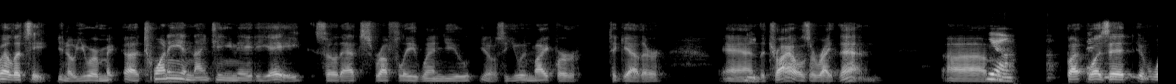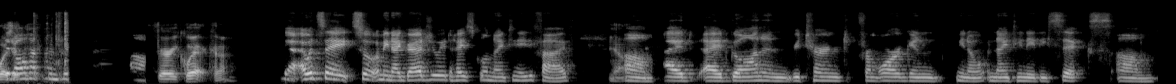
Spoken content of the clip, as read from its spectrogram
well. Let's see, you know, you were uh, 20 in 1988, so that's roughly when you you know, so you and Mike were together, and mm-hmm. the trials are right then. Um, yeah. But was it? it was it all happened um, very quick, huh? Yeah, I would say so. I mean, I graduated high school in 1985. Yeah. Um, I had I had gone and returned from Oregon, you know, in 1986, um,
